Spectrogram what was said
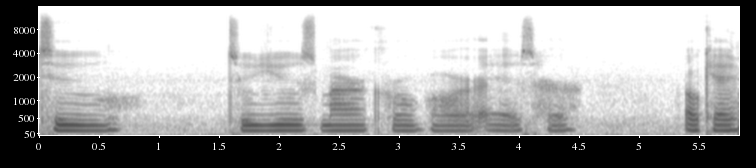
to to use Myra crowbar as her. Okay.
